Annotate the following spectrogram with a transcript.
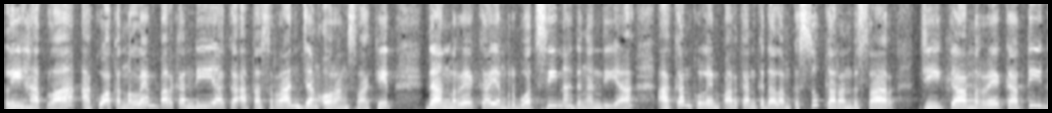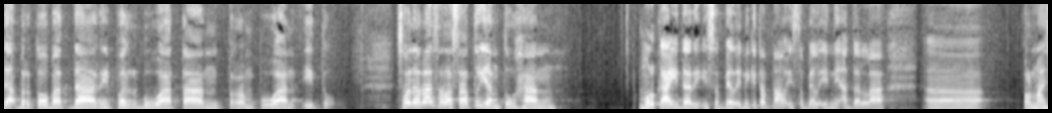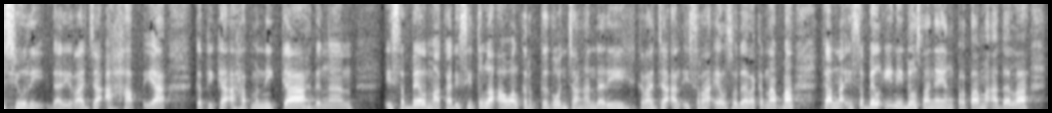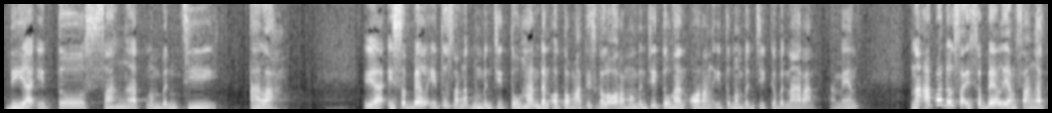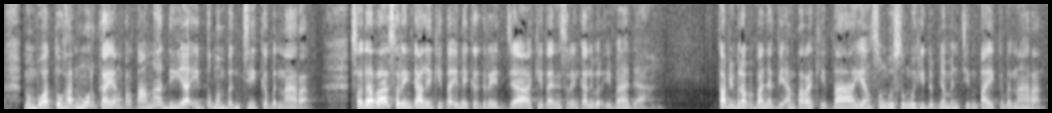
Lihatlah, aku akan melemparkan dia ke atas ranjang orang sakit, dan mereka yang berbuat sinah dengan dia akan kulemparkan ke dalam kesukaran besar, jika mereka tidak bertobat dari perbuatan perempuan itu. Saudara, salah satu yang Tuhan murkai dari Isabel ini, kita tahu Isabel ini adalah. Uh, permasyuri dari Raja Ahab ya. Ketika Ahab menikah dengan Isabel maka di situlah awal ke kegoncangan dari kerajaan Israel saudara. Kenapa? Karena Isabel ini dosanya yang pertama adalah dia itu sangat membenci Allah. Ya, Isabel itu sangat membenci Tuhan dan otomatis kalau orang membenci Tuhan, orang itu membenci kebenaran. Amin. Nah apa dosa Isabel yang sangat membuat Tuhan murka? Yang pertama dia itu membenci kebenaran. Saudara sering kali kita ini ke gereja, kita ini sering kali beribadah. Tapi berapa banyak di antara kita yang sungguh-sungguh hidupnya mencintai kebenaran.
